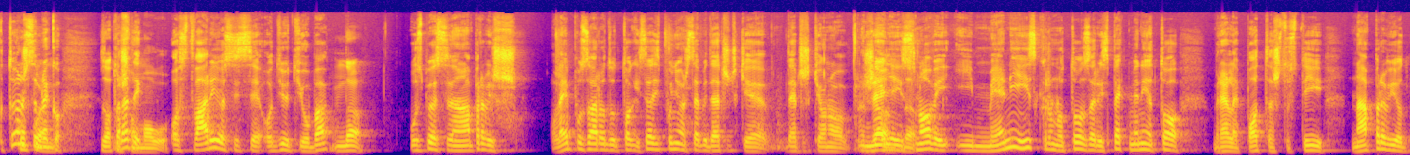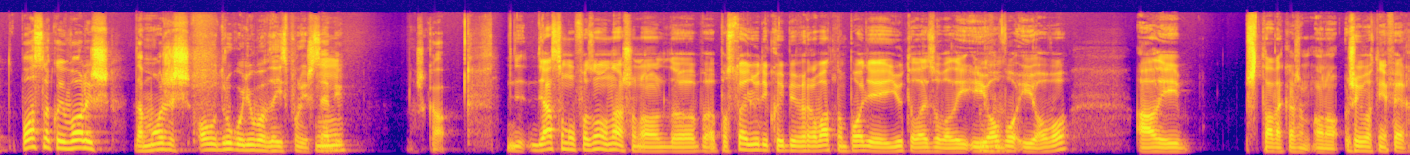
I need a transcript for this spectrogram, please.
To je ono što sam rekao. zato što brate, mogu. ostvario si se od YouTube-a, Da, uspio si da napraviš lepu zaradu od toga i sad ispunjavaš sebi dečačke, dečačke ono, želje i da. snove i meni je iskreno to za respekt, meni je to bre lepota što si ti napravio od posla koji voliš da možeš ovu drugu ljubav da ispuniš Mhm. sebi. Znaš kao, ja sam u fazonu, znaš, ono, da postoje ljudi koji bi verovatno bolje utilizovali i ovo i ovo, ali šta da kažem, ono, život nije fair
